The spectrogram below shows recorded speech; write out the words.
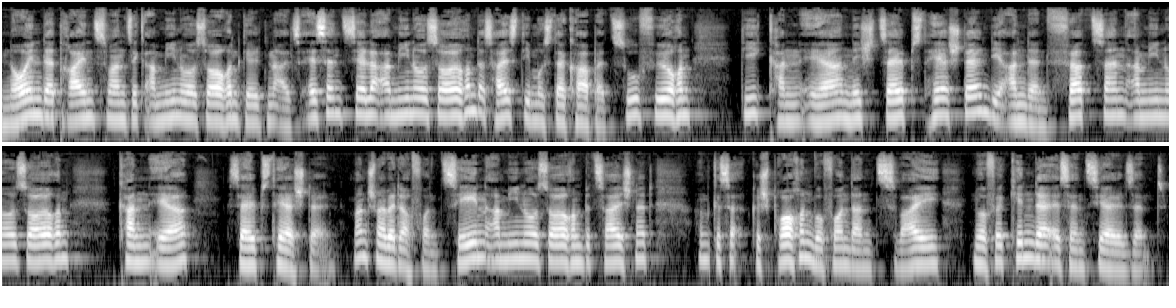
Neun der 23 Aminosäuren gelten als essentielle Aminosäuren. Das heißt, die muss der Körper zuführen die kann er nicht selbst herstellen. Die anderen 14 Aminosäuren kann er selbst herstellen. Manchmal wird auch von 10 Aminosäuren bezeichnet und ges gesprochen, wovon dann zwei nur für Kinder essentiell sind.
